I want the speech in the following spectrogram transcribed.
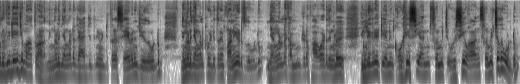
പ്രിവിലേജ് മാത്രമാണ്. നിങ്ങൾ ഞങ്ങളുടെ രാജ്യത്തിന് വേണ്ടി ഇത്രയും സേവനം ചെയ്തുകൊണ്ടും നിങ്ങൾ ഞങ്ങൾക്ക് വേണ്ടി ഇത്രയും പണിയെടുത്തതുകൊണ്ടും ഞങ്ങളുടെ കമ്മ്യൂണിറ്റിയുടെ ഭാഗമായിട്ട് നിങ്ങൾ ഇന്റഗ്രേറ്റ് ചെയ്യാനും കൊഹേസ് ചെയ്യാനും ശ്രമിച്ച് കൊഹേസീവ് ആകാനും ശ്രമിച്ചതുകൊണ്ടും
